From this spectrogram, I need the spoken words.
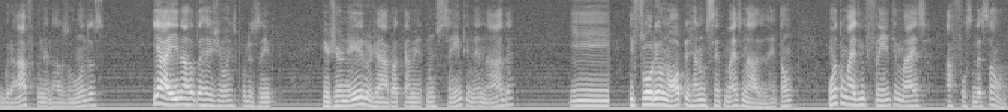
o gráfico né, das ondas. E aí nas outras regiões, por exemplo, Rio de Janeiro já praticamente não sente né, nada. E, e Florianópolis já não sente mais nada. Né? Então, quanto mais em frente, mais a força dessa onda.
